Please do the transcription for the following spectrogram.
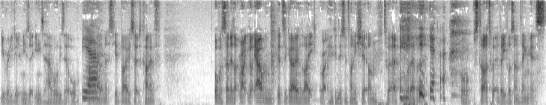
you're really good at music. You need to have all these little Yeah. other elements to your bow. So it's kind of all of a sudden it's like right, you got the album good to go. Like right, who can do some funny shit on Twitter or whatever, yeah. or start a Twitter beef or something. It's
